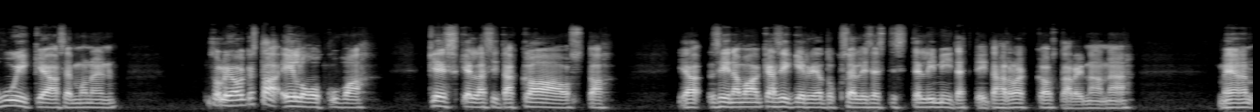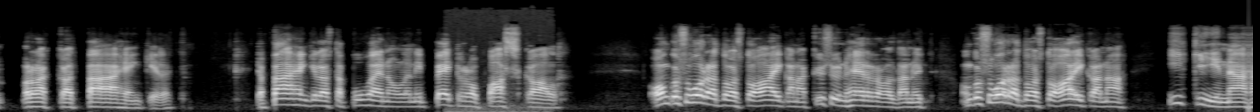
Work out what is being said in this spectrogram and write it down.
huikea semmoinen, se oli oikeastaan elokuva, keskellä sitä kaaosta. Ja siinä vaan käsikirjoituksellisesti sitten limitettiin tähän rakkaustarinaan nämä meidän rakkaat päähenkilöt. Ja päähenkilöstä puheen ollen, niin Pedro Pascal. Onko suoratoisto aikana, kysyn herroilta nyt, onko suoratoisto aikana ikinä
